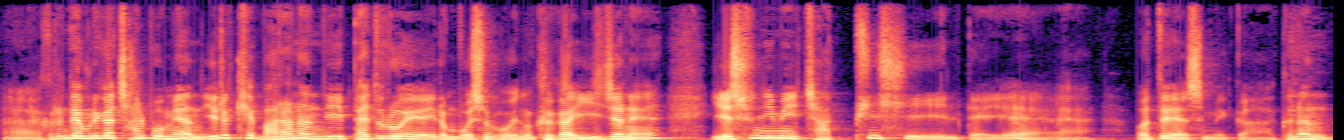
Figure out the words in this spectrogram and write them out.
아, 그런데 우리가 잘 보면 이렇게 말하는 이 베드로의 이런 모습을 보면 그가 이전에 예수님이 잡히실 때에 어떠했습니까? 그는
